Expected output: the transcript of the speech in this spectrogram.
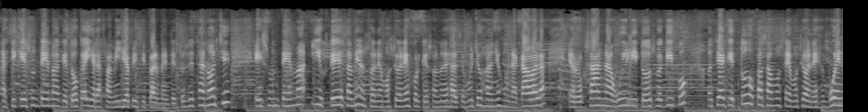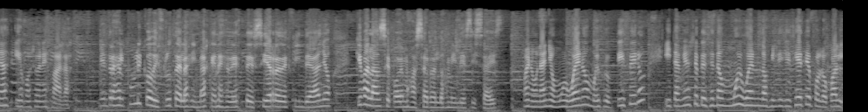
Así que es un tema que toca y a la familia principalmente. Entonces esta noche es un tema y ustedes también son emociones porque son desde hace muchos años una cábala, en Roxana, Willy, todo su equipo, o sea que todos pasamos emociones buenas y emociones malas. Mientras el público disfruta de las imágenes de este cierre de fin de año, ¿qué balance podemos hacer del 2016? Bueno, un año muy bueno, muy fructífero y también se presenta un muy buen 2017, por lo cual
